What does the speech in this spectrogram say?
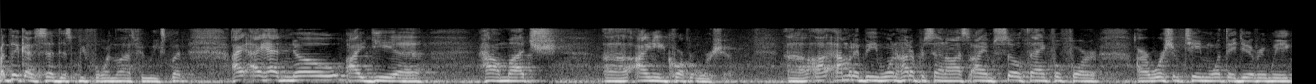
I think I've said this before in the last few weeks, but I, I had no idea how much uh, I need corporate worship. Uh, I, am going to be 100% honest. I am so thankful for our worship team and what they do every week,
